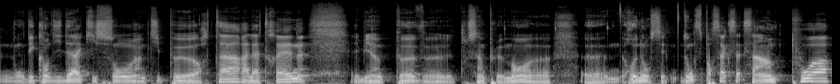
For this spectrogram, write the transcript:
Donc des candidats qui sont un petit peu en retard, à la traîne, eh bien peuvent tout simplement renoncer. Donc c'est pour ça que ça, ça a un poids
